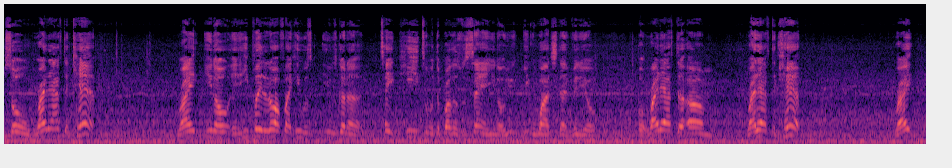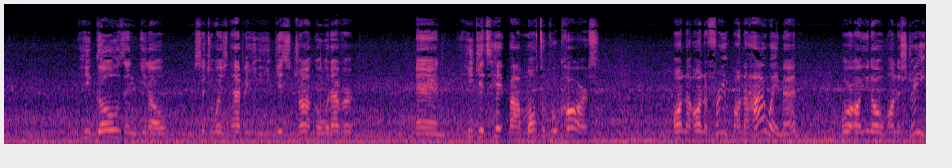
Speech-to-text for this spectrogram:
So right after camp, right, you know, and he played it off like he was he was gonna take heed to what the brothers were saying. You know, you, you can watch that video but right after um right after camp, right? He goes and you know situation happen. He, he gets drunk or whatever, and he gets hit by multiple cars on the on the free on the highway, man, or, or you know on the street.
